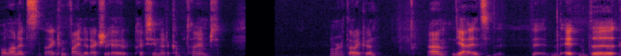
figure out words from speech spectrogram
Hold on, it's I can find it actually. I, I've seen it a couple times. Or I thought I could. Um, yeah, it's it the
